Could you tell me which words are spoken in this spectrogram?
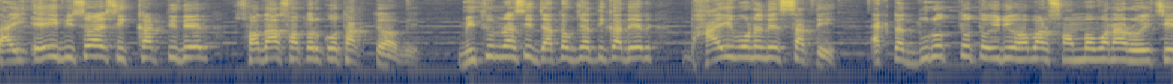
তাই এই বিষয়ে শিক্ষার্থীদের সদা সতর্ক থাকতে হবে। মিথুন রাশির জাতক জাতিকাদের ভাই বোনেদের সাথে একটা দূরত্ব তৈরি হবার সম্ভাবনা রয়েছে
